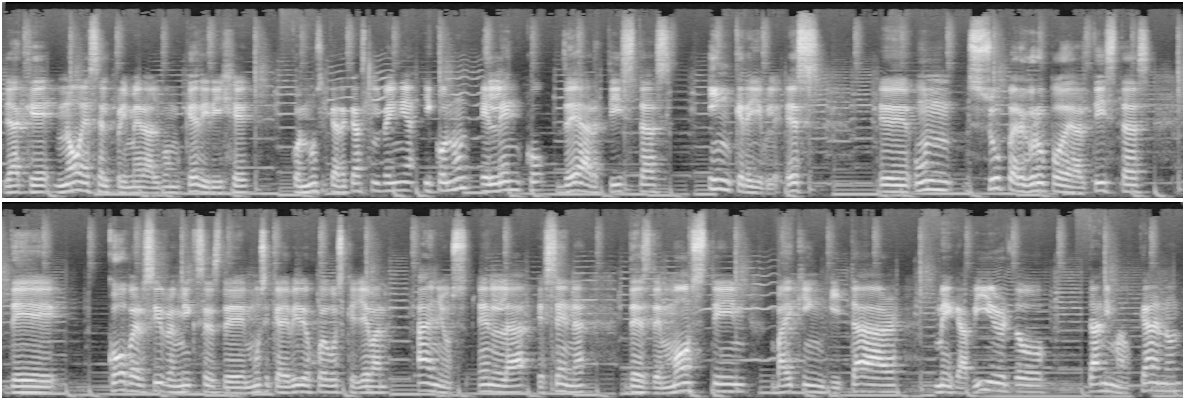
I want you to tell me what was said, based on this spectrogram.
ya que no es el primer álbum que dirige con música de Castlevania y con un elenco de artistas increíble. Es eh, un super grupo de artistas de covers y remixes de música de videojuegos que llevan años en la escena, desde Mostin, Viking Guitar, Mega Beardo, Danimal Cannon,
